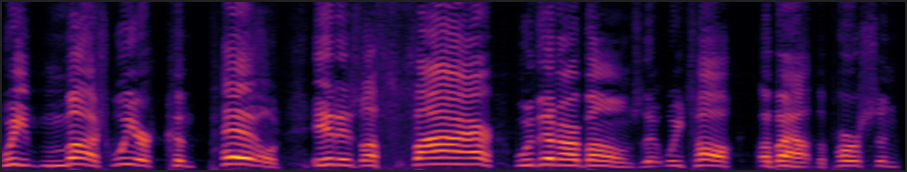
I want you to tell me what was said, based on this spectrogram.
We must. We are compelled. It is a fire within our bones that we talk about the person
